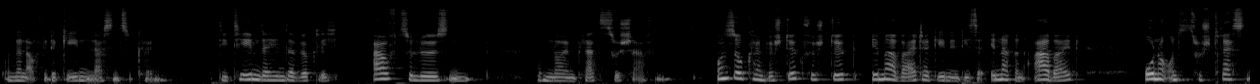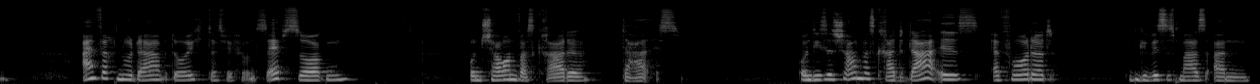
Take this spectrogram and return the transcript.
und dann auch wieder gehen lassen zu können die Themen dahinter wirklich aufzulösen, um neuen Platz zu schaffen. Und so können wir Stück für Stück immer weitergehen in dieser inneren Arbeit, ohne uns zu stressen. Einfach nur dadurch, dass wir für uns selbst sorgen und schauen, was gerade da ist. Und dieses Schauen, was gerade da ist, erfordert ein gewisses Maß an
